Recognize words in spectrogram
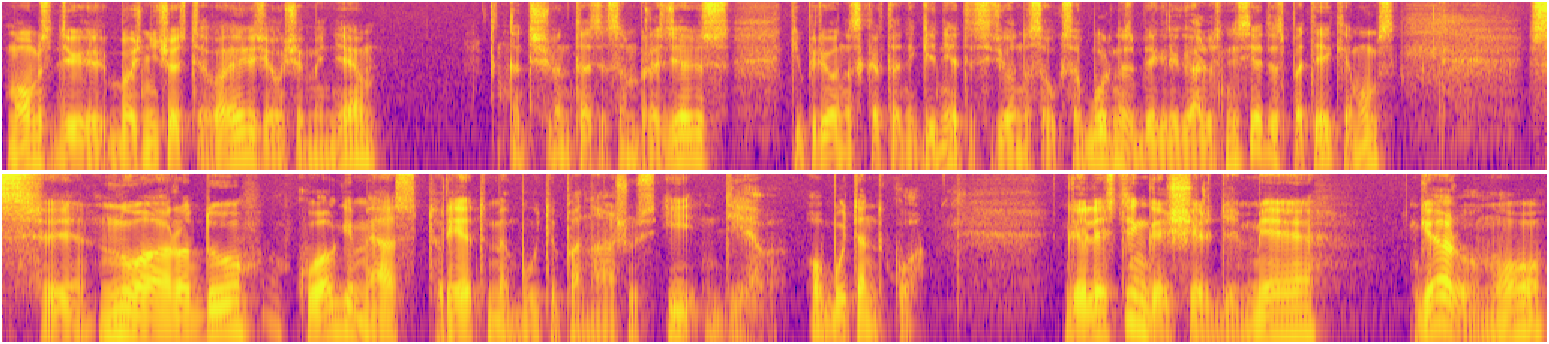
mums bažnyčios tėvai, jau čia minėjom, kad šventasis Ambrazėjus, Kiprijonas Kartaniginėtis ir Jonas Auksaburnis bei Grigalius Nisėtis pateikė mums nuorodų, kuogi mes turėtume būti panašus į Dievą. O būtent kuo? Gailestingai širdimi, gerumu,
